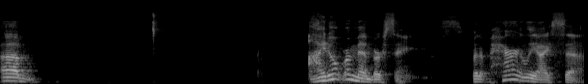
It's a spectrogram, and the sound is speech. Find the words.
um, I don't remember saying this, but apparently I said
